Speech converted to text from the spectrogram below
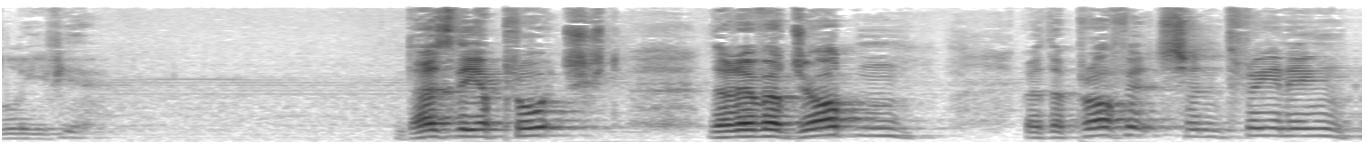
leave you. And as they approached the River Jordan, with the prophets in training,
